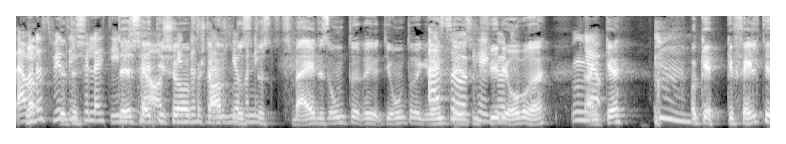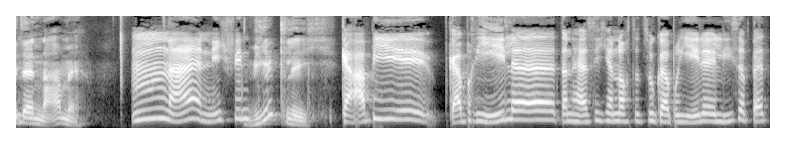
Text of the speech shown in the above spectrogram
aber Ja, das wird sich vielleicht eh das nicht mehr hätte ich schon das verstanden, ich dass das zwei das untere, die untere Grenze so, ist und okay, vier die gut. obere. Ja. Danke. Okay, gefällt dir dein Name? Mm, Nein, ich finde Wirklich? Gabi, Gabriele, dann heiße ich ja noch dazu Gabriele Elisabeth.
